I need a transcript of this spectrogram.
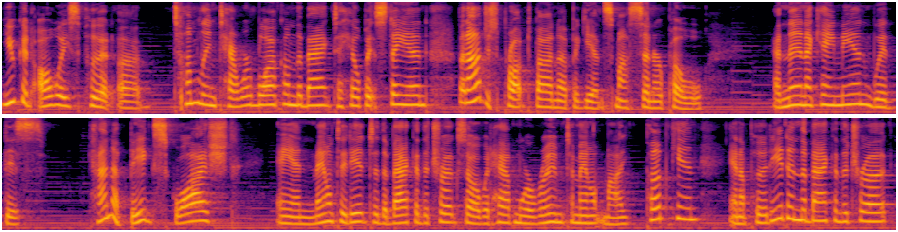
You could always put a tumbling tower block on the back to help it stand, but I just propped mine up against my center pole. And then I came in with this kind of big squash and mounted it to the back of the truck so I would have more room to mount my pumpkin. And I put it in the back of the truck.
